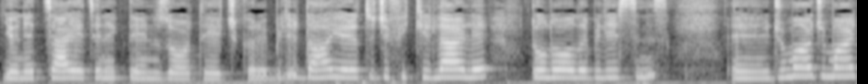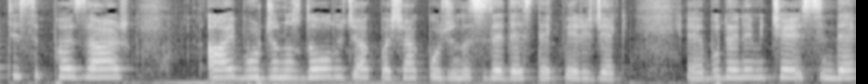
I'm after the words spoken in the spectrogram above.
yönetsel yeteneklerinizi ortaya çıkarabilir. Daha yaratıcı fikirlerle dolu olabilirsiniz. Cuma, cumartesi, pazar, Ay burcunuzda olacak. Başak burcunda size destek verecek. E, bu dönem içerisinde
